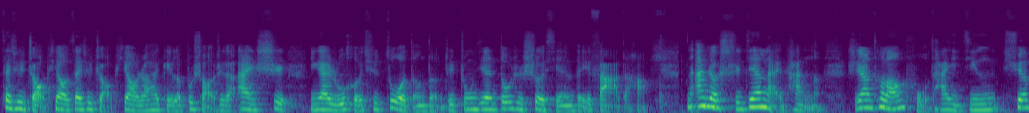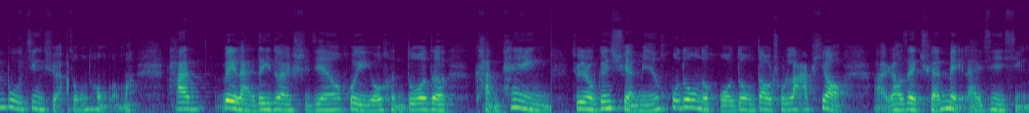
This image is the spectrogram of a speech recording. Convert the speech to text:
再去找票，再去找票，然后还给了不少这个暗示，应该如何去做等等，这中间都是涉嫌违法的哈。那按照时间来看呢，实际上特朗普他已经宣布竞选总统了嘛，他未来的一段时间会有很多的 campaign。就这种跟选民互动的活动，到处拉票啊，然后在全美来进行。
